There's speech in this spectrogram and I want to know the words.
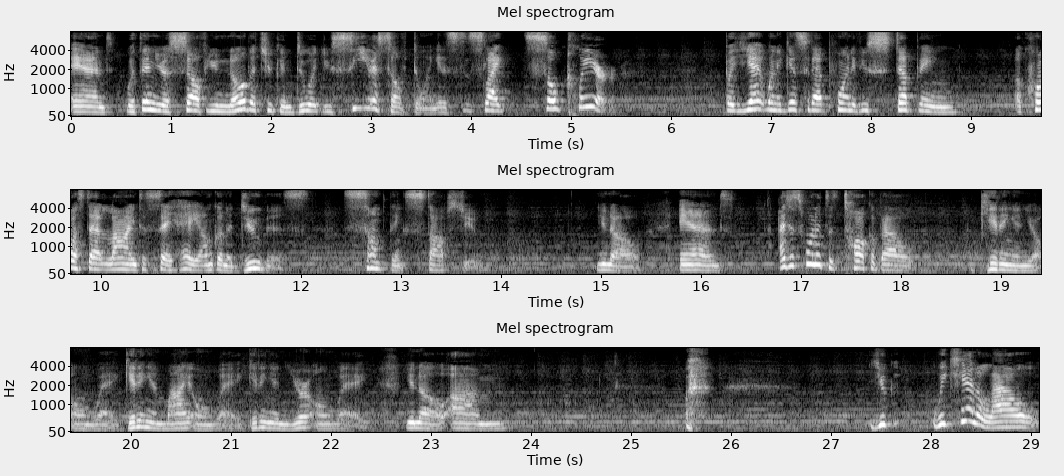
And within yourself you know that you can do it. You see yourself doing it. It's, it's like so clear. But yet when it gets to that point of you stepping across that line to say hey i'm going to do this something stops you, you know. And I just wanted to talk about getting in your own way, getting in my own way, getting in your own way, you know. Um, you, we can't allow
